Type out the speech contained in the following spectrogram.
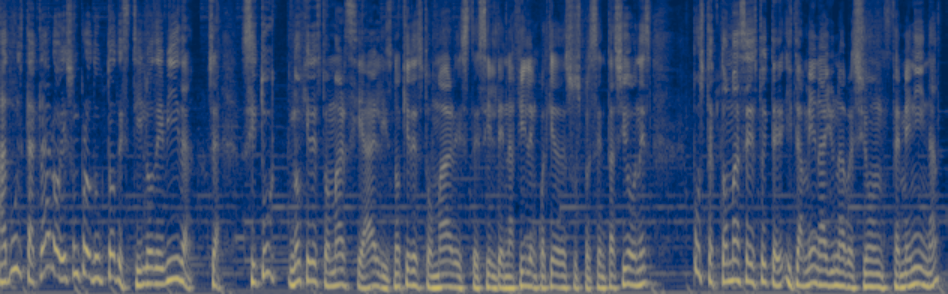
Adulta, claro, es un producto de estilo de vida. O sea, si tú no quieres tomar Cialis, no quieres tomar este sildenafil en cualquiera de sus presentaciones, pues te tomas esto y, te- y también hay una versión femenina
